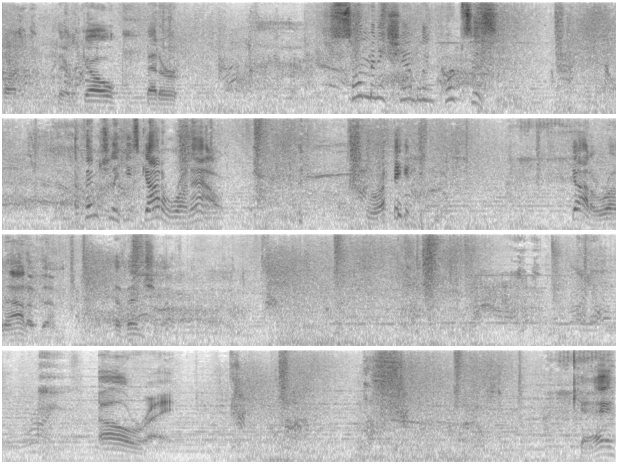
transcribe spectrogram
Fuck. There we go. Better. So many shambling corpses. Eventually, he's got to run out. right? Got to run out of them. Eventually. Alright. Okay.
